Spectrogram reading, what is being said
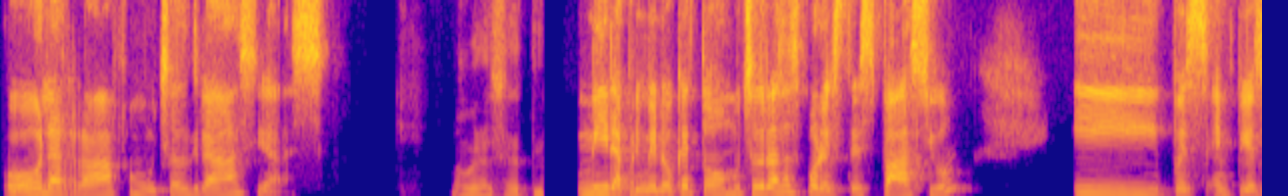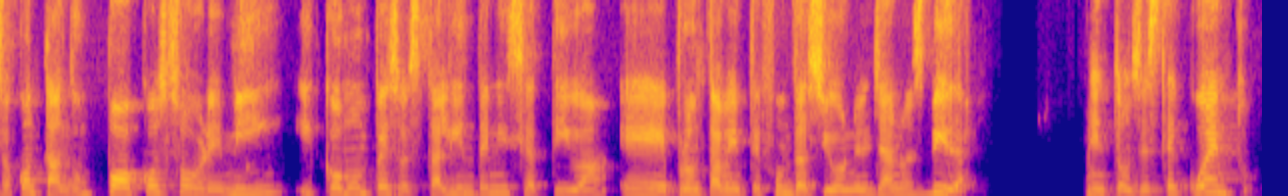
Hola Rafa, muchas gracias. No, gracias a ti. Mira, primero que todo, muchas gracias por este espacio y pues empiezo contando un poco sobre mí y cómo empezó esta linda iniciativa, eh, prontamente Fundación El Llano es Vida. Entonces te cuento,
